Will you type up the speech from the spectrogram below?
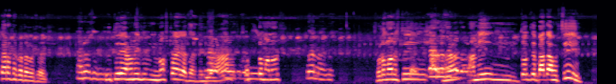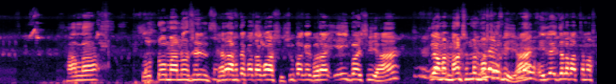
কার সাথে কথা বলছিস? তুই তো এখন নষ্ট হয়ে গেছে দেখি হ্যাঁ? ছোট্ট মানুষ। না না না। ছোট মানুষ তুই হ্যাঁ? আমি তোকে যে বাধা হচ্ছি শালা ছোট মানুষের সেরা হাতে কথা কয়া শিশু পাকে ঘোরা এই বয়সী হ্যাঁ? তুই আমার মান সম্মান নষ্ট করবি হ্যাঁ? এই যে জেলা বাচ্চা নষ্ট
